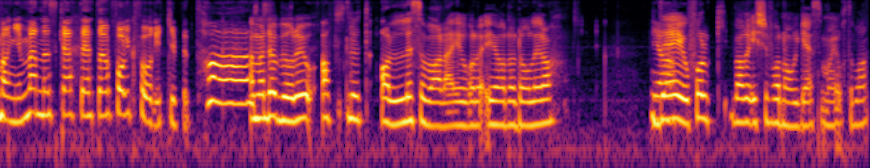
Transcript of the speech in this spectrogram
mange menneskerettigheter. Folk får ikke betalt. Ja, men da burde jo absolutt alle som var der, gjøre det, gjøre det dårlig, da. Ja. Det er jo folk bare ikke fra Norge som har gjort det bra.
